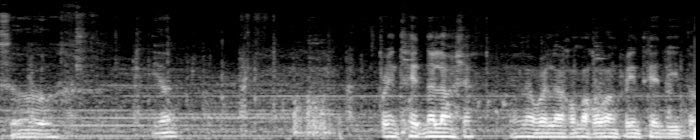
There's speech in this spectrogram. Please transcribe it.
So, yan. Print head na lang siya. Lang wala akong makuha ang print head dito.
